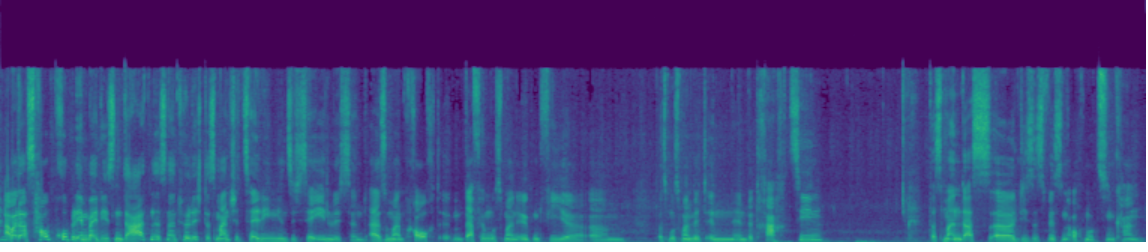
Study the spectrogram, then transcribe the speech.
Mhm. Aber das Hauptproblem bei diesen Daten ist natürlich, dass manche Zelllinien sich sehr ähnlich sind. Also man braucht, dafür muss man irgendwie, ähm, das muss man mit in, in Betracht ziehen, dass man das, äh, dieses Wissen auch nutzen kann.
